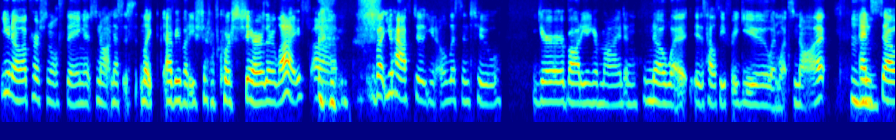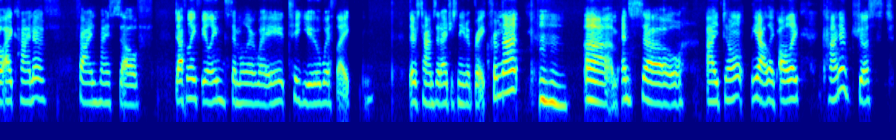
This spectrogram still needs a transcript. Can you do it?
you know a personal thing. It's not necessary like everybody should, of course, share their life, um, but you have to you know listen to your body and your mind and know what is healthy for you and what's not. Mm-hmm. And so I kind of find myself definitely feeling similar way to you with like there's times that I just need a break from that. Mm-hmm. Um and so I don't yeah, like I'll like kind of just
